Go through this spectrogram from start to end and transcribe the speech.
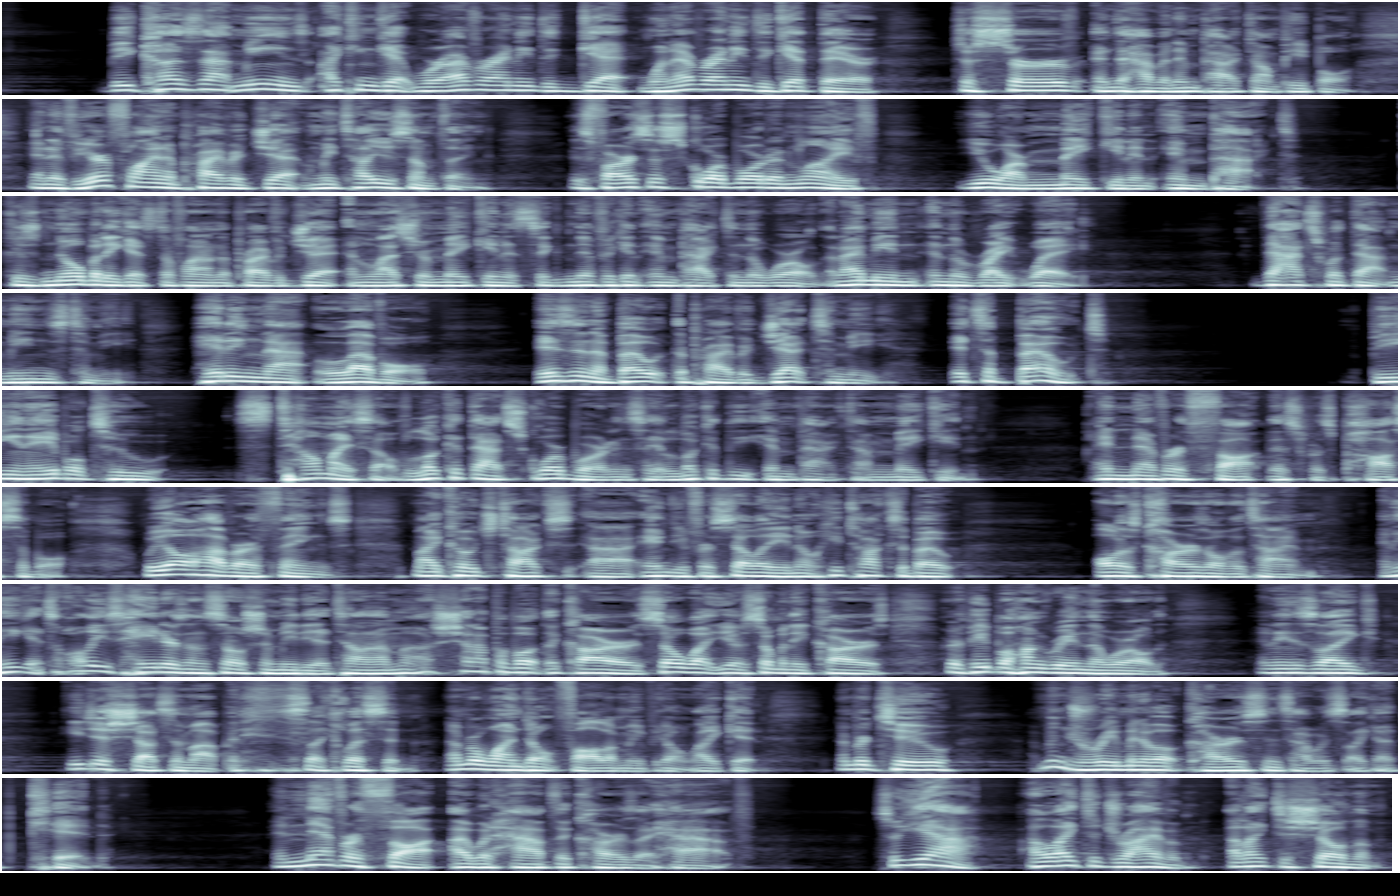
because that means I can get wherever I need to get, whenever I need to get there to serve and to have an impact on people. And if you're flying a private jet, let me tell you something. As far as the scoreboard in life, you are making an impact because nobody gets to fly on the private jet unless you're making a significant impact in the world. And I mean in the right way. That's what that means to me. Hitting that level isn't about the private jet to me. It's about being able to tell myself, look at that scoreboard and say, look at the impact I'm making. I never thought this was possible. We all have our things. My coach talks, uh, Andy Frisella, you know, he talks about all his cars all the time. And he gets all these haters on social media telling him, oh, shut up about the cars. So what? You have so many cars. There's people hungry in the world. And he's like, he just shuts him up. And he's like, listen, number one, don't follow me if you don't like it. Number two, I've been dreaming about cars since I was like a kid and never thought I would have the cars I have. So yeah, I like to drive them. I like to show them.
